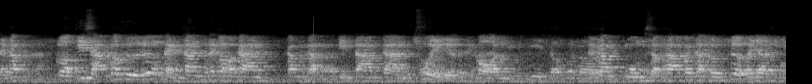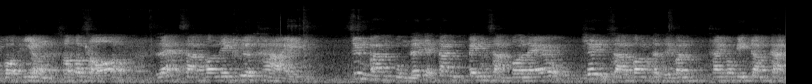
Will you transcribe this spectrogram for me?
นะครับกรอบที่สามก็คือเรื่องแต่งตั้งคณะกรรมการกำกับติดตามการช่วยเหลือเกษตรกรที่สปนนะครับกลุ่มสภาประชาชนเพื่อประหยัดสิทธิพอเพียงสปสและสากลในเครือข่าย ซึ่งบางกลุ่มได้จัดตั้งเป็นสากลแล้ว เช่นสากลเกษตรกรไทยพอเพียงจำกัด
